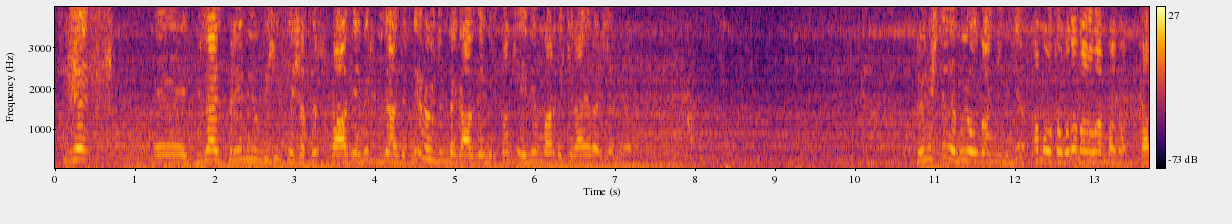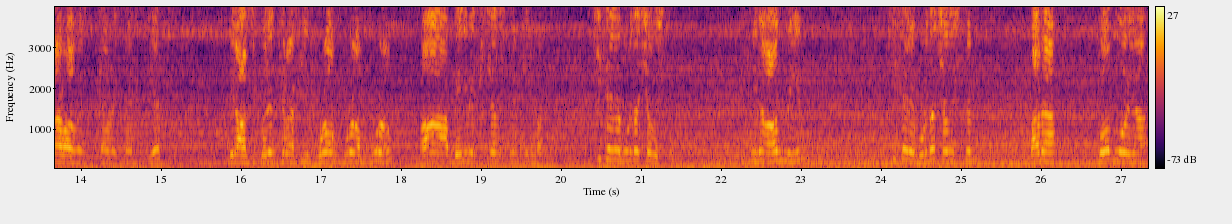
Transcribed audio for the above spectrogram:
size e, güzel premium bir his yaşatır. Gazi Emir güzeldir. Ne övdüm be Gazi Emir'i. Sanki evim var da kiraya vereceğim ya. Dönüşte de bu yoldan gideceğiz ama otobana bağlanmadan Karabağlar istikametinden gideceğiz. Birazcık böyle trafiği buram buram buram. Aa benim eski çalıştığım firma. İki sene burada çalıştım. İsmini almayayım. İki sene burada çalıştım. Bana Doblo'yla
